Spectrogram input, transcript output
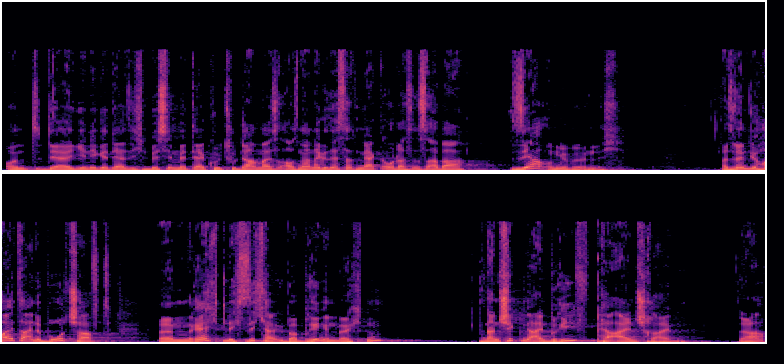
Und derjenige, der sich ein bisschen mit der Kultur damals auseinandergesetzt hat, merkt, oh, das ist aber sehr ungewöhnlich. Also wenn wir heute eine Botschaft ähm, rechtlich sicher überbringen möchten, dann schicken wir einen Brief per Einschreiben. Ja?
